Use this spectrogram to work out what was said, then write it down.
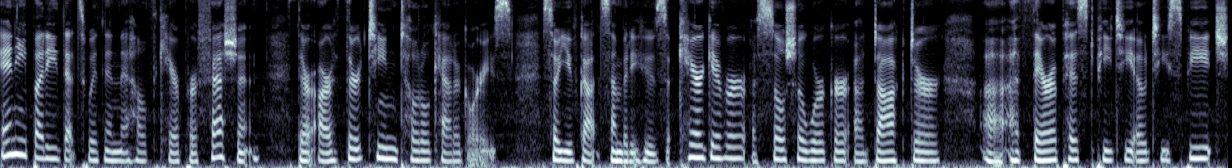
anybody that's within the healthcare profession. There are 13 total categories. So you've got somebody who's a caregiver, a social worker, a doctor, uh, a therapist, PTOT speech.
